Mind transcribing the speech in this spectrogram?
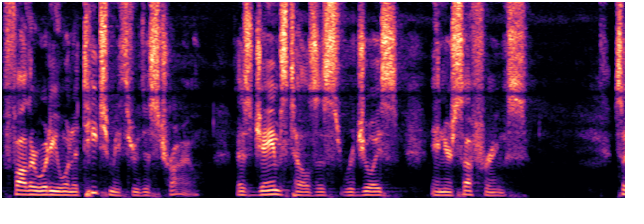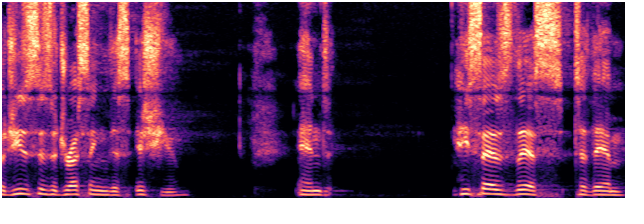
Father, what do you want to teach me through this trial? As James tells us, rejoice in your sufferings. So Jesus is addressing this issue. And he says this to them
